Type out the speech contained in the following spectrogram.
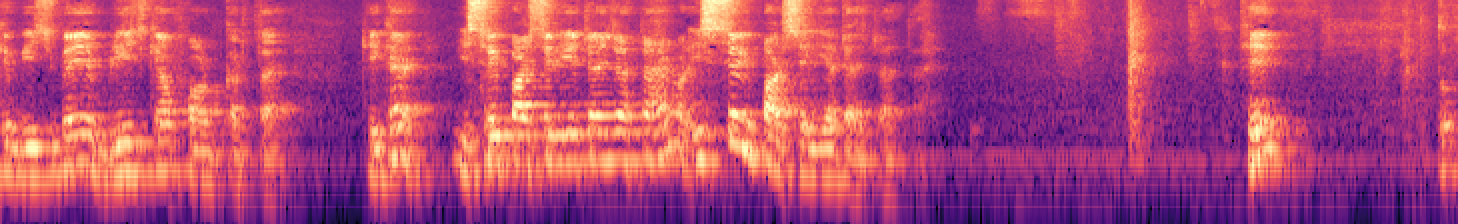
के बीच में ये ब्रिज क्या फॉर्म करता है। ठीक है? इससे भी पार्शियली अटैच रहता है और इससे भी पार्शियली अटैच रहता है। ठीक? तो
